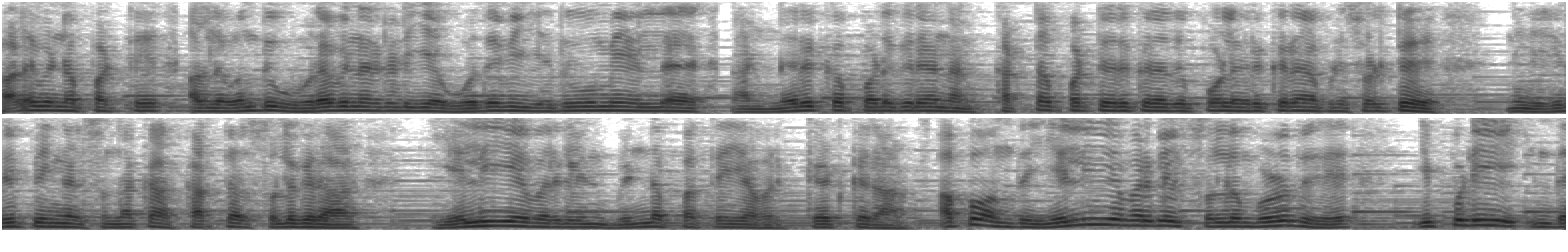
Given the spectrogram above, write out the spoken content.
பலவீனப்பட்டு அதில் வந்து உறவினர்களுடைய உதவி எதுவுமே இல்லை. நான் நெருக்கப்படுகிறேன் நான் கட்டப்பட்டு இருக்கிறது போல் இருக்கிறேன் அப்படின்னு சொல்லிட்டு நீங்கள் இருப்பீங்கன்னு சொன்னாக்கா கர்த்தர் சொல்லுகிறார். எளியவர்களின் விண்ணப்பத்தை அவர் கேட்கிறார். அப்போ அந்த எளியவர்கள் சொல்லும் பொழுது இப்படி இந்த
